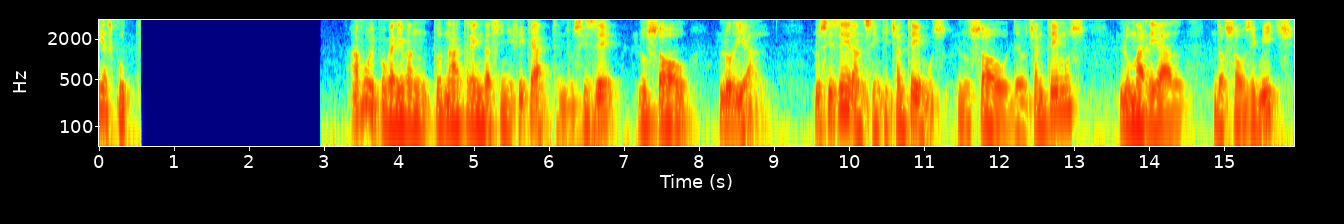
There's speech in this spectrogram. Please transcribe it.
i escut. Avui puc arriben tornar a tren de significat, lo sisè, lo sou, lo rial. Lo sisè eren 5 centemus, lo sou 10 centemus, lo marial 2 sous i mig,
